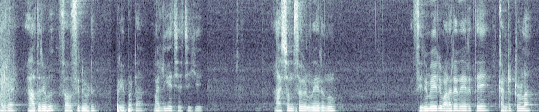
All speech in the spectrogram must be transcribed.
വളരെ ആദരവ് സദസ്സിനോട് പ്രിയപ്പെട്ട മല്ലിക ചേച്ചിക്ക് ആശംസകൾ നേരുന്നു. സിനിമയിൽ വളരെ നേരത്തെ കണ്ടിട്ടുള്ള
